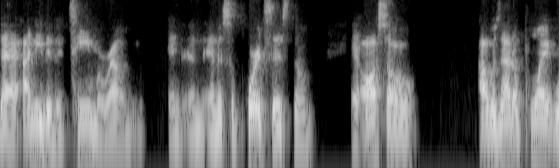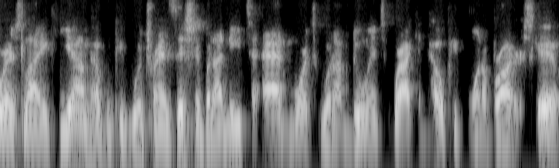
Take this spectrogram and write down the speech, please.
that I needed a team around me and, and, and a support system. And also, I was at a point where it's like, yeah, I'm helping people with transition, but I need to add more to what I'm doing to where I can help people on a broader scale.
